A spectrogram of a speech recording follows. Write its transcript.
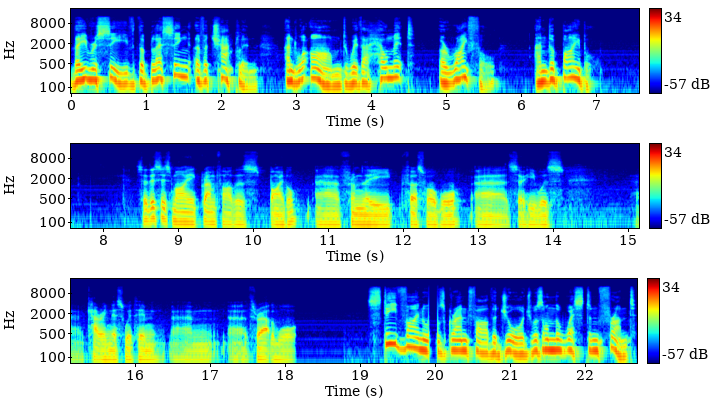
they received the blessing of a chaplain and were armed with a helmet, a rifle, and a Bible. So this is my grandfather's Bible uh, from the First World War. Uh, so he was uh, carrying this with him um, uh, throughout the war. Steve Vinal's grandfather George was on the Western Front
